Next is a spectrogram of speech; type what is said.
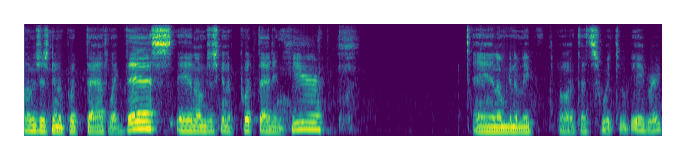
I'm just going to put that like this and I'm just going to put that in here. And I'm going to make oh that's way too big right?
